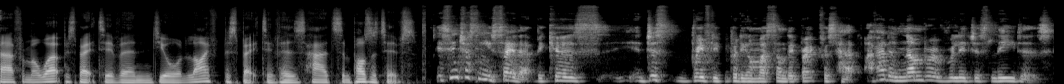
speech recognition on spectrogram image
uh, from a work perspective and your life perspective has had some positives. It's interesting you say that because just briefly putting on my Sunday breakfast hat, I've had a number of religious leaders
